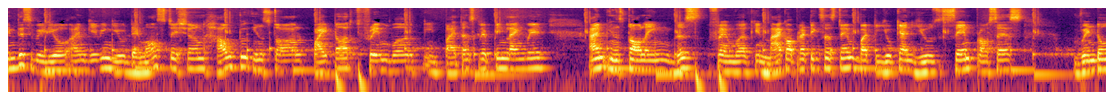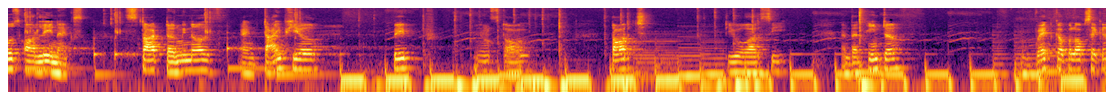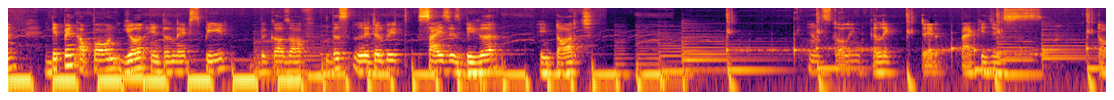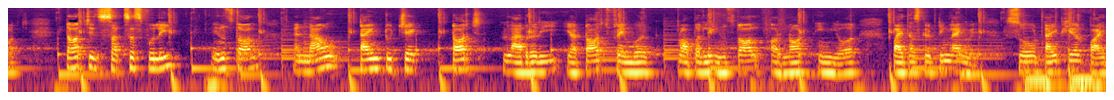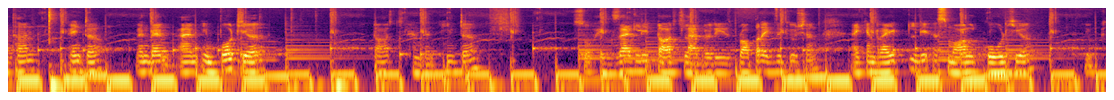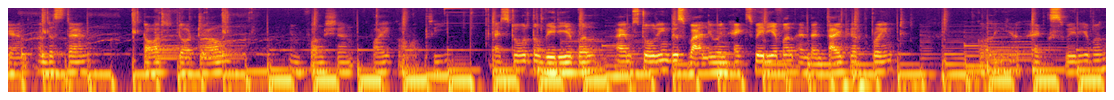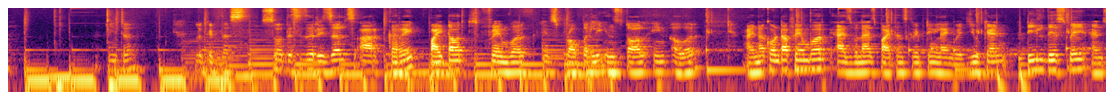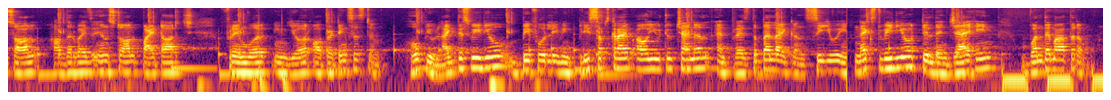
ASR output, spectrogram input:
In this video, I am giving you demonstration how to install PyTorch framework in Python scripting language. I am installing this framework in Mac operating system, but you can use same process Windows or Linux. Start terminal and type here pip install torch torc and then enter wait couple of seconds depend upon your internet speed because of this little bit size is bigger in torch. Installing collected packages. Torch. Torch is successfully installed and now time to check torch library your torch framework properly installed or not in your python scripting language. So type here python enter. And then i'm import here torch and then enter. So exactly torch library is proper execution. I can write a small code here. You can understand torch dot round in function 5 comma 3 I store the variable. I am storing this value in x variable and then type here print calling here x variable enter look at this so this is the results are correct pytorch framework is properly installed in our anaconda framework as well as python scripting language you can deal this way and solve otherwise install pytorch framework in your operating system Hope you like this video. Before leaving, please subscribe our YouTube channel and press the bell icon. See you in next video. Till then, Jai Hind, Vande Mataram.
